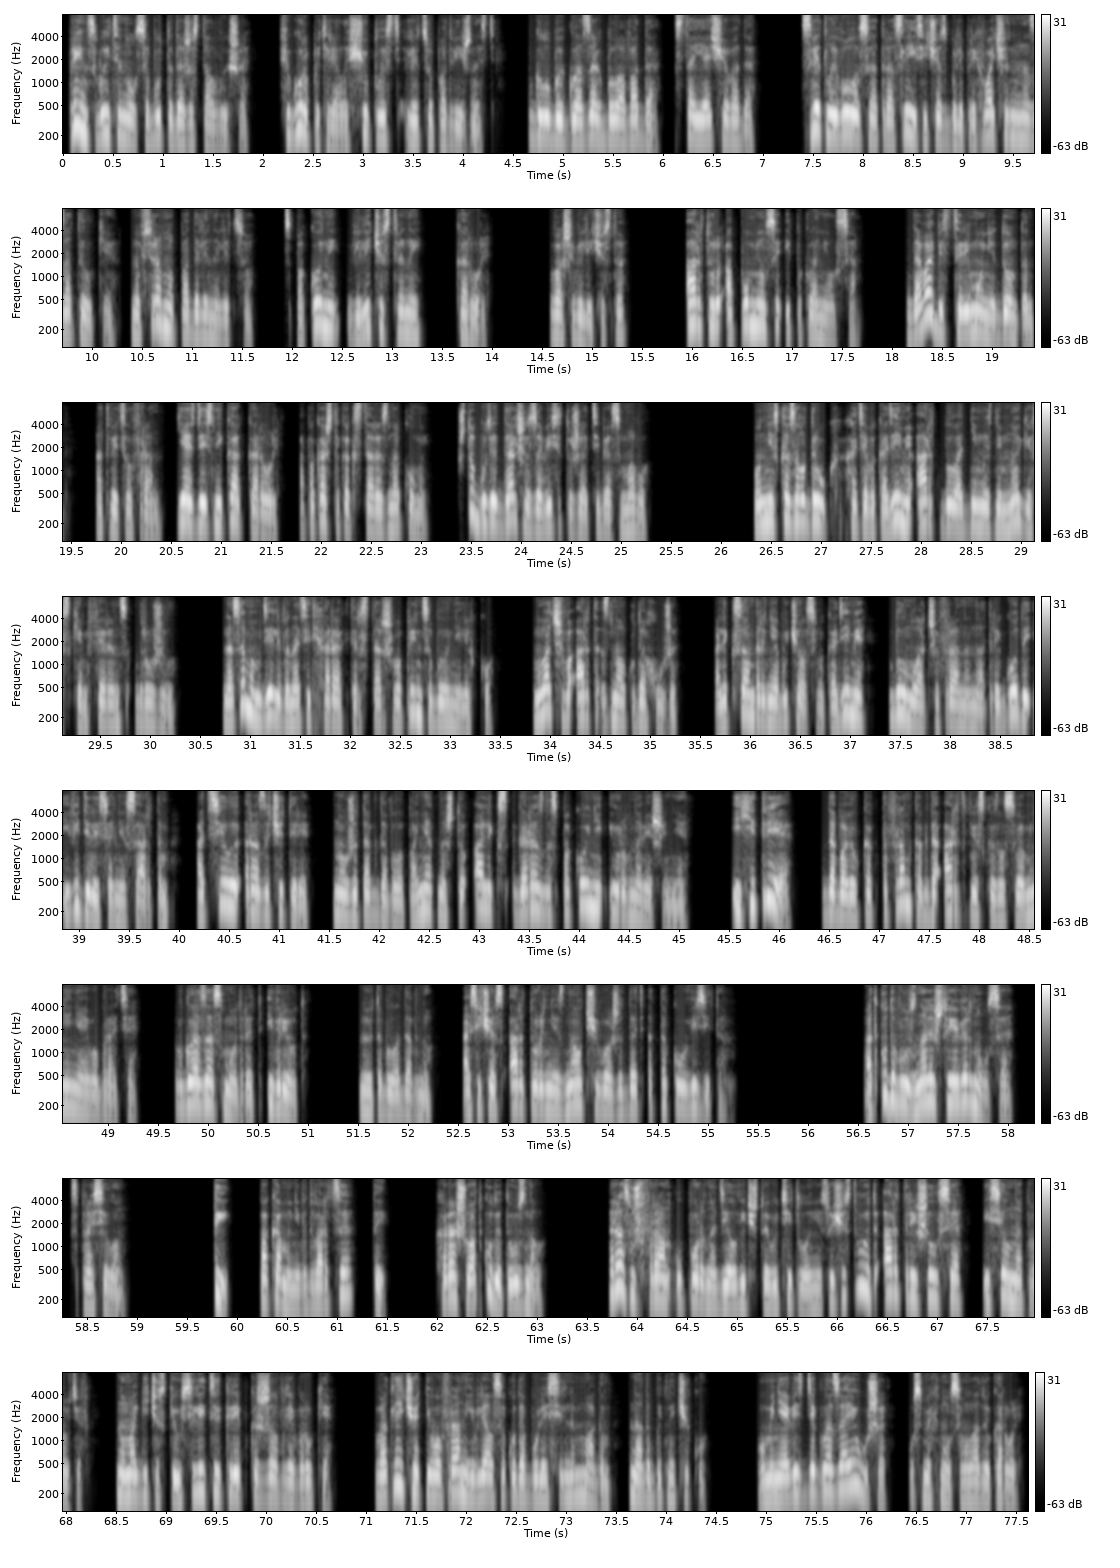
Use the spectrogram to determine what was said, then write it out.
Принц вытянулся, будто даже стал выше. Фигура потеряла щуплость, лицо подвижность. В голубых глазах была вода, стоячая вода. Светлые волосы отросли и сейчас были прихвачены на затылке, но все равно падали на лицо. Спокойный, величественный король. Ваше Величество. Артур опомнился и поклонился. «Давай без церемоний, Донтон», — ответил Фран. «Я здесь не как король, а пока что как старый знакомый. Что будет дальше, зависит уже от тебя самого». Он не сказал друг, хотя в Академии Арт был одним из немногих, с кем Ференс дружил. На самом деле выносить характер старшего принца было нелегко. Младшего Арт знал куда хуже. Александр не обучался в Академии, был младше Франа на три года, и виделись они с Артом от силы раза четыре, но уже тогда было понятно, что Алекс гораздо спокойнее и уравновешеннее. И хитрее, добавил как-то Фран, когда Арт высказал свое мнение о его брате. В глаза смотрит и врет. Но это было давно. А сейчас Артур не знал, чего ожидать от такого визита. «Откуда вы узнали, что я вернулся?» — спросил он. «Ты. Пока мы не во дворце, ты. Хорошо, откуда ты узнал?» Раз уж Фран упорно делал вид, что его титула не существует, Арт решился и сел напротив, но магический усилитель крепко сжал в левой руке. В отличие от него, Фран являлся куда более сильным магом, надо быть начеку. «У меня везде глаза и уши», — усмехнулся молодой король.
